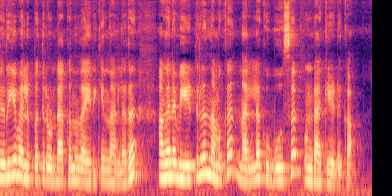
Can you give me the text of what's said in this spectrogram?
ചെറിയ വലുപ്പത്തിൽ ഉണ്ടാക്കുന്നതായിരിക്കും നല്ലത്. അങ്ങനെ വീട്ടിലും നമുക്ക് നല്ല കുബൂസ് ഉണ്ടാക്കിയെടുക്കാം.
